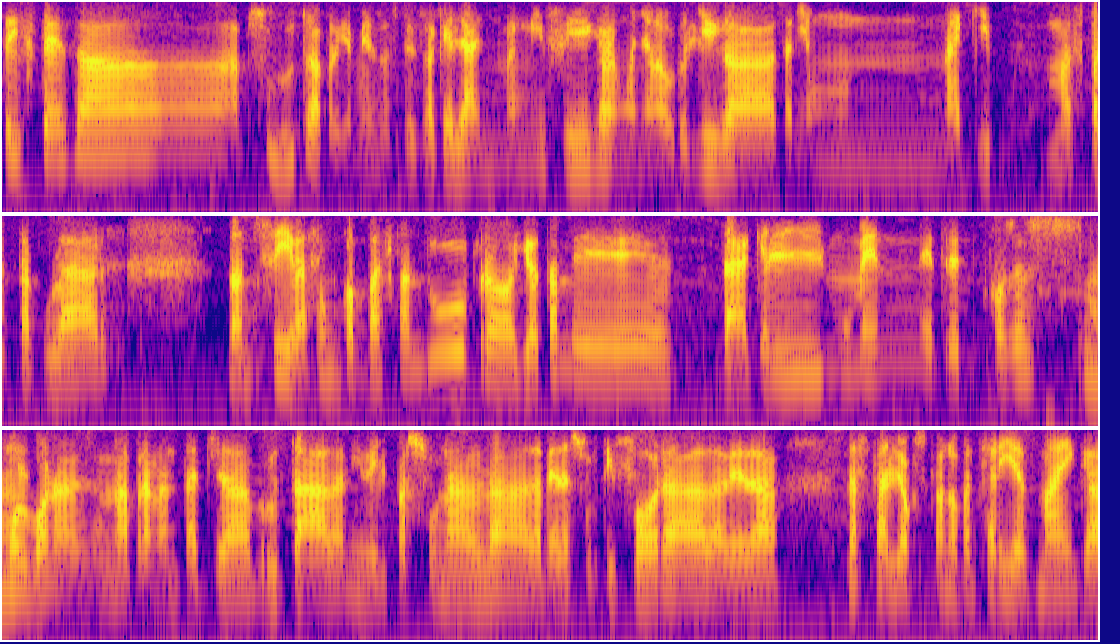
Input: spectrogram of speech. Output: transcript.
tristesa absoluta, perquè més després d'aquell any magnífic que vam guanyar l'Eurolliga, teníem un equip espectacular, doncs sí, va ser un cop bastant dur, però jo també d'aquell moment he tret coses molt bones, un aprenentatge brutal a nivell personal de- d'haver de, sortir fora, d'haver de d'estar a llocs que no pensaries mai que,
